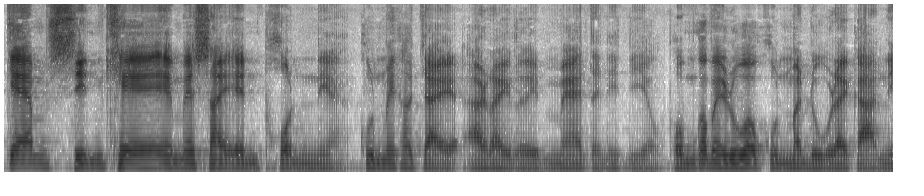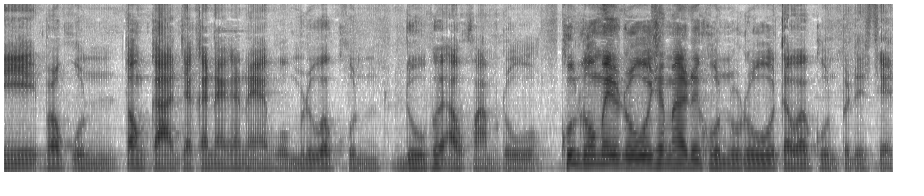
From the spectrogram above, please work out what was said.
แกมสิน KMSIN พลเนี่ยคุณไม่เข้าใจอะไรเลยแม้แต่นิดเดียว ผมก็ไม่รู้ว่าคุณมาดูรายการนี้ เพราะคุณต้องการจะกระแนะกระแหนผมรู้ว่าคุณดูเพื่อเอาความรู้ คุณคงไม่รู้ใช่ไหมหรือคุณรู้แต่ว่าคุณปฏิเสธ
